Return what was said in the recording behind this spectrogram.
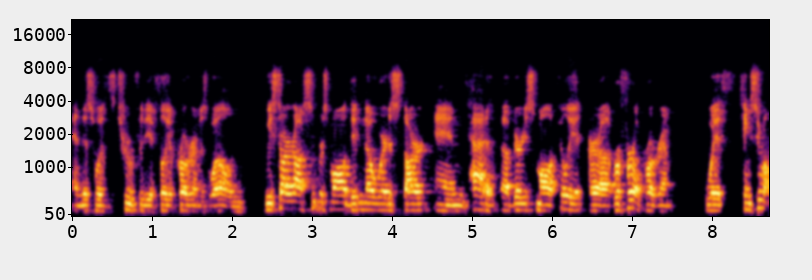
and this was true for the affiliate program as well. And we started off super small, didn't know where to start, and had a, a very small affiliate or referral program with King Sumo.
